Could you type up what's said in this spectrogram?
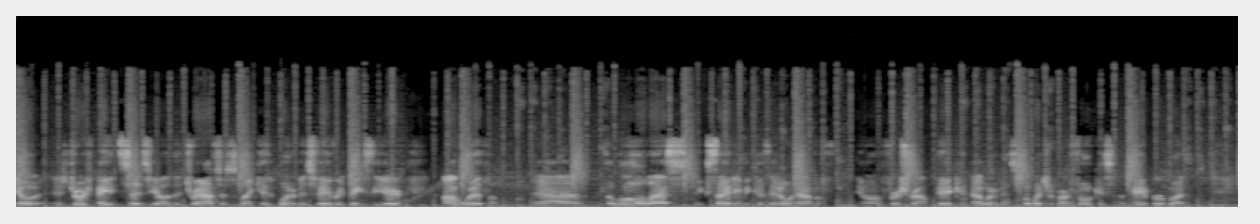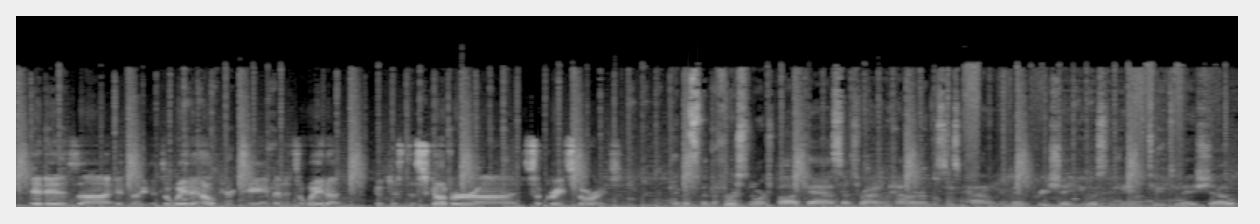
you know, as George Paton says, you know, the draft is like his, one of his favorite things of the year. I'm with them. Uh, it's a little less exciting because they don't have a, you know, a first round pick, and that would have been so much of our focus in the paper. But it is, uh, it's a, it's a way to help your team, and it's a way to you know, just discover uh, some great stories. And this has been the First and podcast. That's Ryan O'Halloran. This is Kyle Newman. Appreciate you listening in to today's show.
